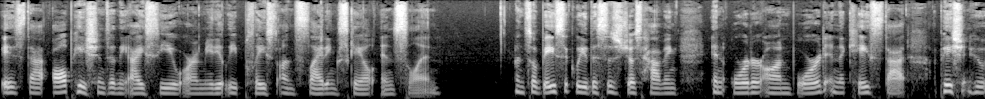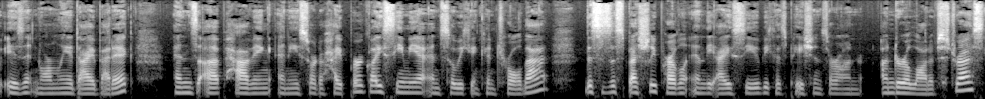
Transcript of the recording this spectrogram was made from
is that all patients in the ICU are immediately placed on sliding scale insulin. And so basically, this is just having an order on board in the case that a patient who isn't normally a diabetic ends up having any sort of hyperglycemia, and so we can control that. This is especially prevalent in the ICU because patients are on under a lot of stress.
